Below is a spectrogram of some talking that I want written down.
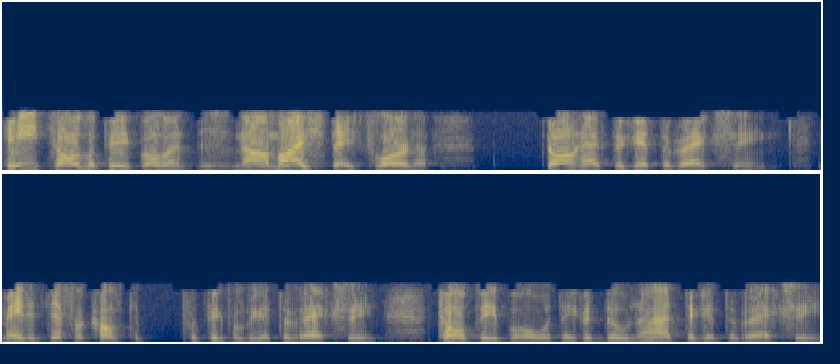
He told the people, and this is now my state, Florida, don't have to get the vaccine. Made it difficult to, for people to get the vaccine. Told people what they could do not to get the vaccine.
